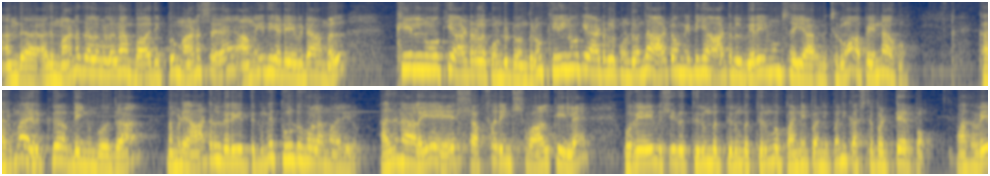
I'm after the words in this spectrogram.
அந்த அது மனதளவில் தான் பாதிப்பு. மனசை அமைதியடைய விடாமல் கீழ் நோக்கி ஆற்றலை கொண்டுட்டு வந்துடும் கீழ் நோக்கி ஆற்றலை கொண்டு வந்து ஆட்டோமேட்டிக்காக ஆற்றல் விரயமும் செய்ய ஆரம்பிச்சிருவோம் அப்போ என்ன ஆகும் கர்மா இருக்குது அப்படிங்கும்போது தான் நம்முடைய ஆற்றல் விரயத்துக்குமே தூண்டுகோலாக மாறிடும் அதனாலேயே சஃபரிங்ஸ் வாழ்க்கையில் ஒரே விஷயத்தை திரும்ப திரும்ப திரும்ப பண்ணி பண்ணி பண்ணி கஷ்டப்பட்டுட்டே இருப்போம். ஆகவே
